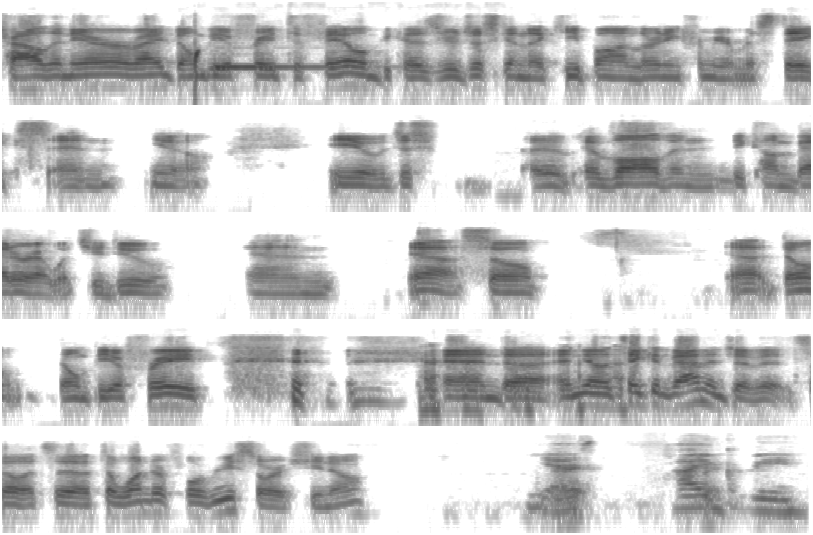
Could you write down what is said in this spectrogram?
trial and error, right? Don't be afraid to fail because you're just going to keep on learning from your mistakes and, you know, you just uh, evolve and become better at what you do. And yeah, so yeah, don't, don't be afraid and, uh, and, you know, take advantage of it. So it's a, it's a wonderful resource, you know? Yes, right. I agree.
